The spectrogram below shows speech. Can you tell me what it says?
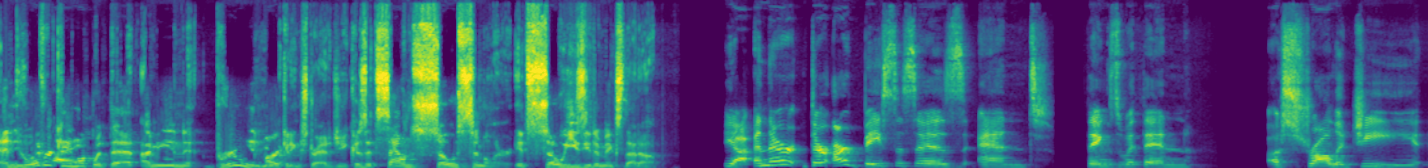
and whoever came why. up with that, I mean, brilliant marketing strategy because it sounds so similar. It's so easy to mix that up. Yeah, and there there are bases and things within astrology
